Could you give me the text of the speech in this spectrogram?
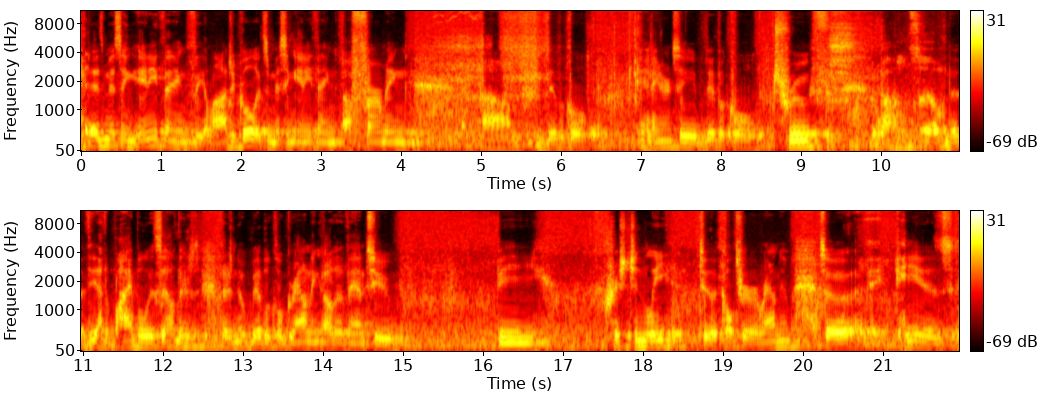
it's missing anything theological. It's missing anything affirming um, biblical inerrancy, biblical truth. The Bible itself. The, yeah, the Bible itself. There's there's no biblical grounding other than to be Christianly to the culture around him. So he is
